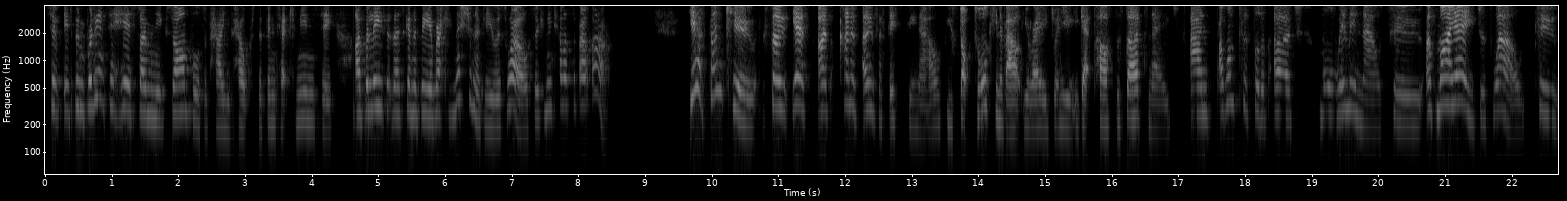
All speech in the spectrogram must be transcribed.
So it's been brilliant to hear so many examples of how you've helped the fintech community. I believe that there's going to be a recognition of you as well. So can you tell us about that? Yeah, thank you. So, yes, I'm kind of over 50 now. You stop talking about your age when you, you get past a certain age. And I want to sort of urge more women now to, of my age as well, to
